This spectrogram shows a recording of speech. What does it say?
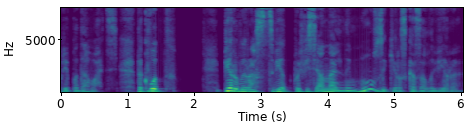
преподавать. Так вот, первый расцвет профессиональной музыки, рассказала Вера,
